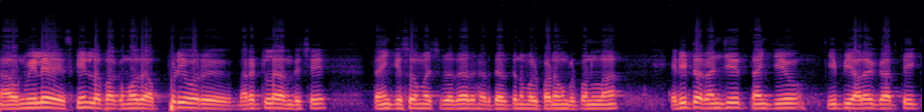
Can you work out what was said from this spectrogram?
நான் உண்மையிலே ஸ்க்ரீனில் பார்க்கும்போது அப்படி ஒரு மிரட்டலாக இருந்துச்சு. தேங்க்யூ ஸோ மச் பிரதர் அடுத்தடுத்து நம்ம படம் உங்களுக்கு பண்ணலாம். எடிட்டர் ரஞ்சித் தேங்க்யூ இபி அழகு கார்த்திக்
